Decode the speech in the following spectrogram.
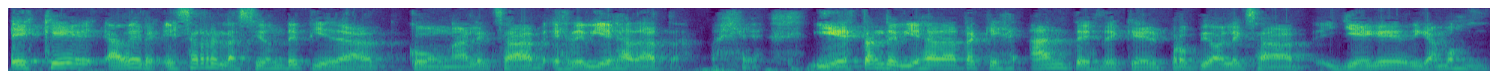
Es que, a ver, esa relación de piedad con Alex Saab es de vieja data. y es tan de vieja data que es antes de que el propio Alex Saab llegue, digamos,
